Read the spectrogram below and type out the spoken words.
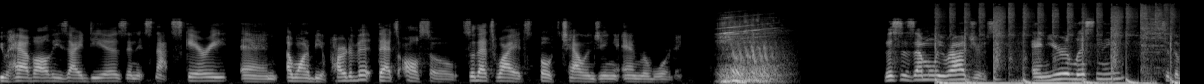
you have all these ideas and it's not scary and I want to be a part of it." that's also so that's why it's both challenging and rewarding. This is Emily Rogers, and you're listening to the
